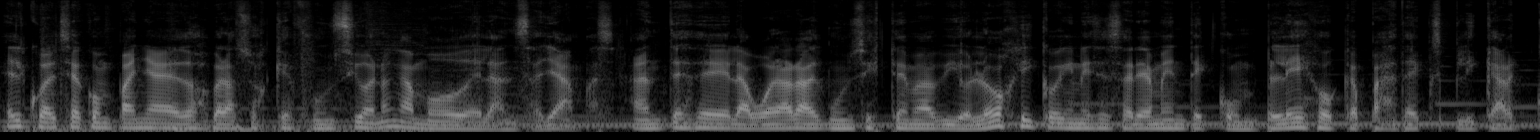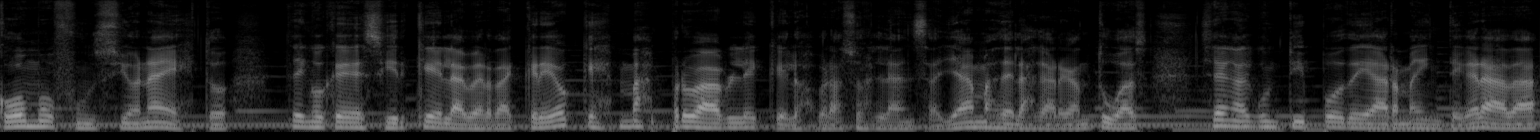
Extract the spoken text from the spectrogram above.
el cual se acompaña de dos brazos que funcionan a modo de lanzallamas. Antes de elaborar algún sistema biológico innecesariamente complejo capaz de explicar cómo funciona esto, tengo que decir que la verdad creo que es más probable que los brazos lanzallamas de las gargantúas sean algún tipo de arma integrada,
